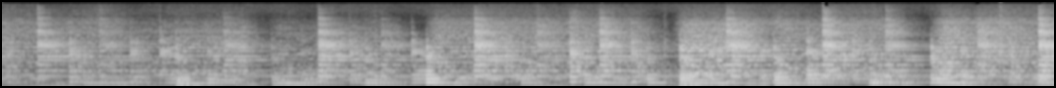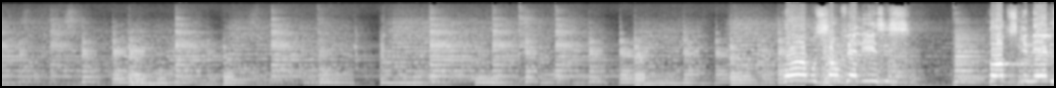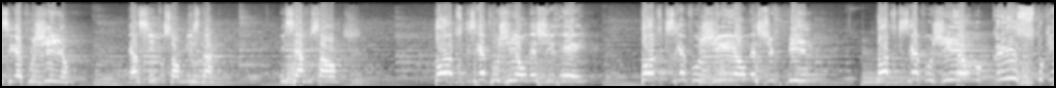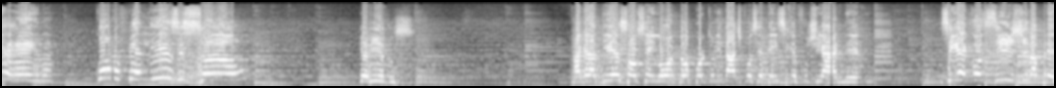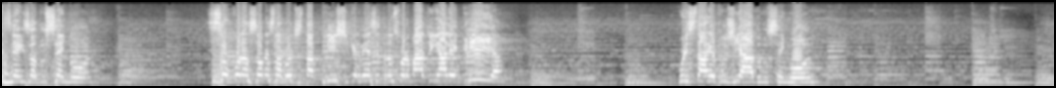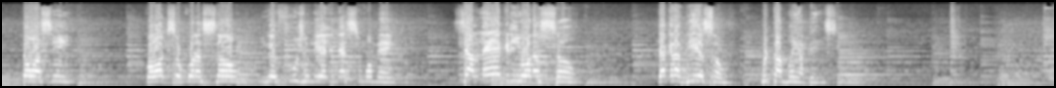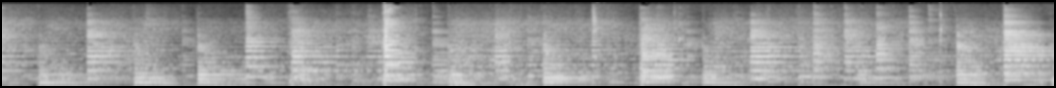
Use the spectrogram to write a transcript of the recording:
Como são felizes todos que nele se refugiam. É assim que o salmista encerra os salmos. Todos que se refugiam neste rei, todos que se refugiam neste filho, todos que se refugiam no Cristo que reina. Como felizes são, queridos. Agradeça ao Senhor pela oportunidade que você tem de se refugiar nele. Se regozije na presença do Senhor. Se seu coração nessa noite está triste, que ele venha ser transformado em alegria por estar refugiado no Senhor. Então, assim, coloque seu coração em refúgio nele nesse momento. Se alegre em oração e agradeçam por tamanha bênção.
